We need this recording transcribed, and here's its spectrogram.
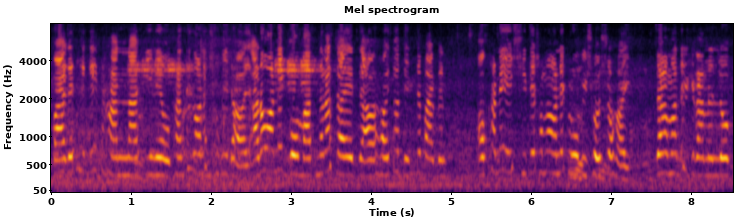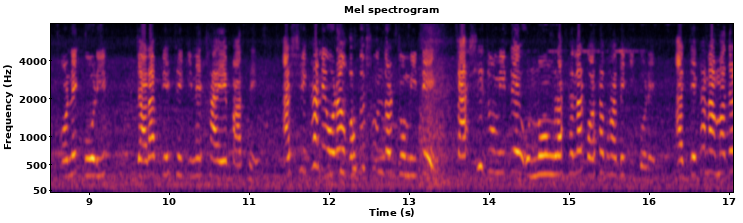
বাইরে থেকে ধান না কিনে ওখান থেকে অনেক সুবিধা হয়। আরও অনেক গম আপনারা হয়তো দেখতে পারবেন। ওখানে এই শীতের সময় অনেক রবি শস্য হয়, যা আমাদের গ্রামের লোক অনেক গরিব, যারা বেঁচে কিনে খায় পাশে আর সেখানে ওরা অত সুন্দর জমিতে, চাষি জমিতে নোংরা ফেলার কথা ভাবে কি করে? আর যেখানে আমাদের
